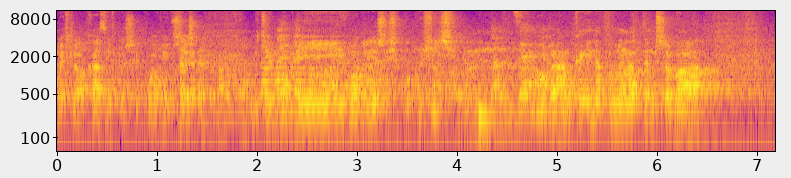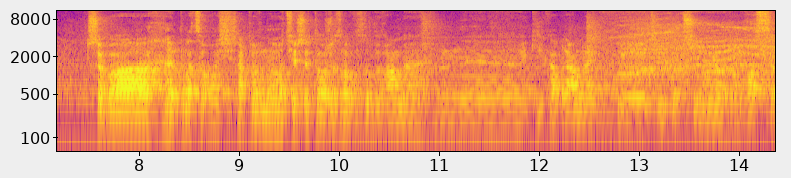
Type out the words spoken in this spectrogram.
myślę, okazje w pierwszej połowie, gdzie, gdzie mogli, mogli jeszcze się pokusić mm, o bramkę i na pewno nad tym trzeba, trzeba e, pracować. Na pewno cieszy to, że znowu zdobywamy mm, e, kilka bramek, e, czyli podtrzymujemy tą pasę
